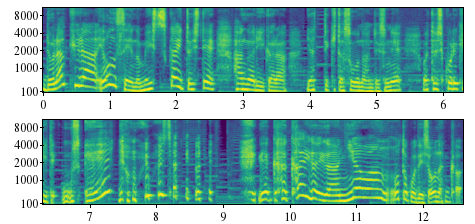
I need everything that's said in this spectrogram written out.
ドラキュラ4世の召使いとしてハンガリーからやってきたそうなんですね。私これ聞いてうえー、って思いましたけどね。海外が似合わん男でしょ？なんか。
